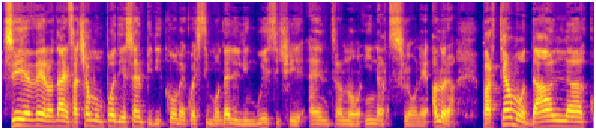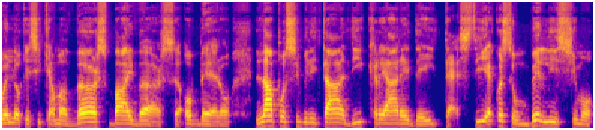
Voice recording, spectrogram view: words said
Sì, è vero, dai, facciamo un po' di esempi di come questi modelli linguistici entrano in azione. Allora, partiamo dal quello che si chiama verse by verse, ovvero la possibilità di creare dei testi e questo è un bellissimo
